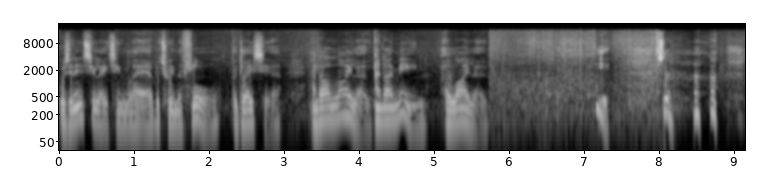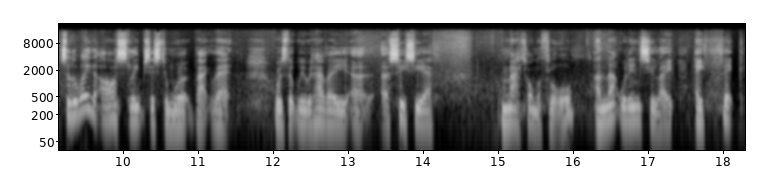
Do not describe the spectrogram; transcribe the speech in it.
was an insulating layer between the floor, the glacier, and our lilo. And I mean a lilo. Yeah. So, so the way that our sleep system worked back then was that we would have a, a, a CCF mat on the floor and that would insulate a thick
